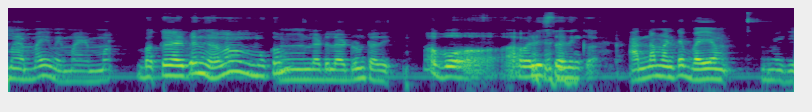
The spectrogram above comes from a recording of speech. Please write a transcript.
మా అమ్మాయి మే అమ్మ. బక్కగా అయిపోయింది కదా మా ముఖం? లడ్డు లడ్డు ఉంటుంది. అబ్బో అవలిస్తుంది ఇంకా. అన్నం అంటే భయం మీకు.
